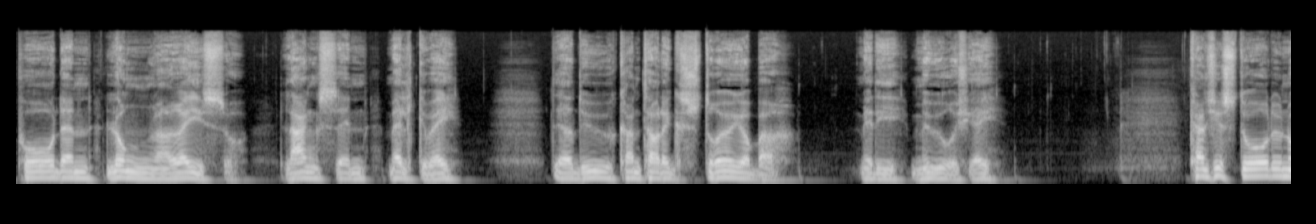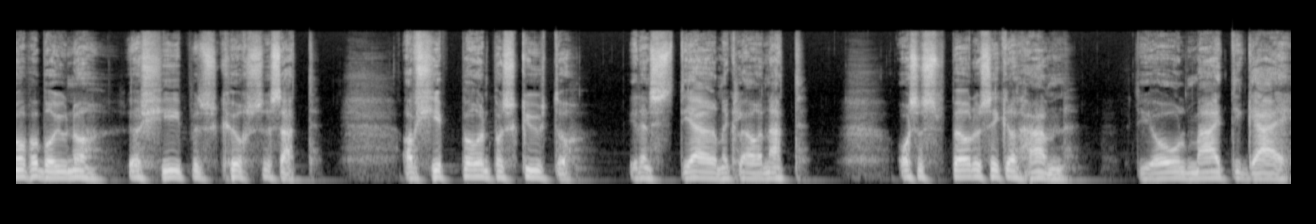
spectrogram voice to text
på den lange reisa langs en melkevei, der du kan ta deg strøjobber med de mureskei. Kanskje står du nå på bruna der skipets kurs er satt, av skipperen på skuta i den stjerneklare natt, og så spør du sikkert han, the almighty guy,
